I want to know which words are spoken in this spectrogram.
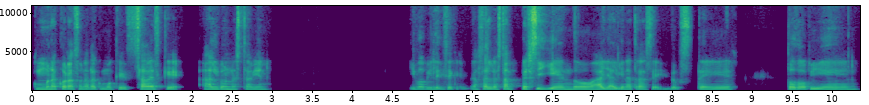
como una corazonada, como que sabes que algo no está bien. Y Bobby le dice que, o sea, lo están persiguiendo, hay alguien atrás de usted, todo bien.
